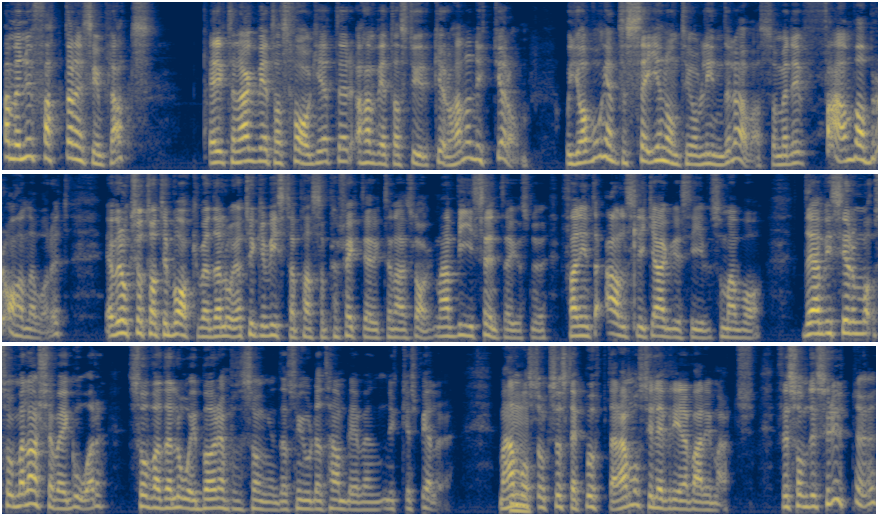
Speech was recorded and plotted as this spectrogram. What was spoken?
Ja, men nu fattar han sin plats. Erik Ten Hag vet hans svagheter, han vet hans styrkor och han har nyttjat dem. Och jag vågar inte säga någonting om Lindelöf alltså, men det fan vad bra han har varit. Jag vill också ta tillbaka med Dalot. Jag tycker visst han passar perfekt i Erik Ten Hags lag, men han visar inte det just nu. För han är inte alls lika aggressiv som han var. Det vi ser, såg Malasha var igår, så var Dalot i början på säsongen, det som gjorde att han blev en nyckelspelare. Men han Mm. måste också steppa upp där, han måste ju leverera varje match. För som det ser ut nu,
